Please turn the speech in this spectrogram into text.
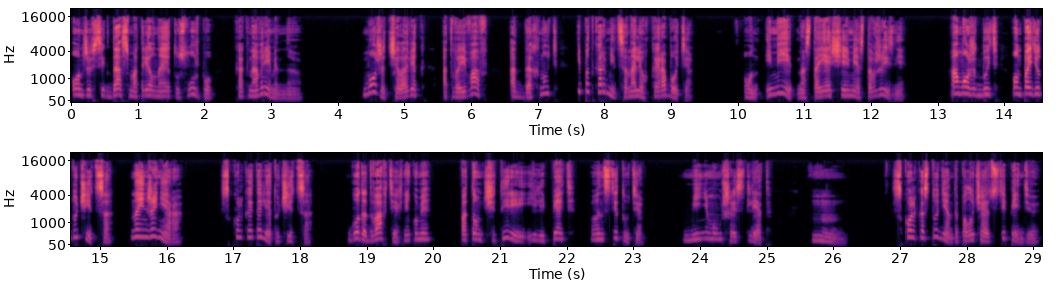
Он же всегда смотрел на эту службу как на временную. Может человек, отвоевав, отдохнуть и подкормиться на легкой работе. Он имеет настоящее место в жизни. А может быть, он пойдет учиться, на инженера. Сколько это лет учиться? Года два в техникуме, потом четыре или пять в институте. Минимум шесть лет. Хм. Сколько студенты получают стипендию?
